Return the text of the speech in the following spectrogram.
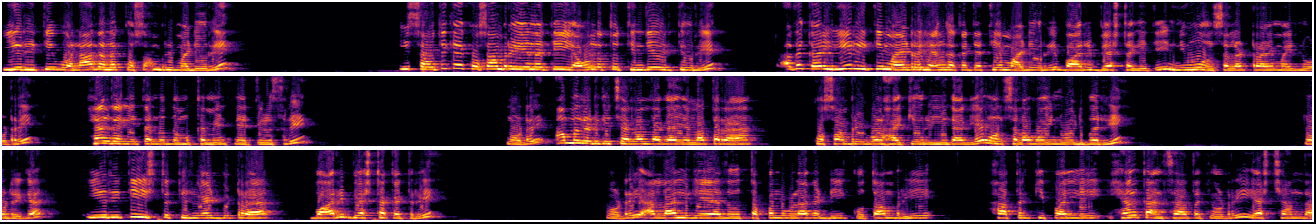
ಈ ರೀತಿ ಒಣದನ ಕೋಸಂಬರಿ ಮಾಡೀವ್ರಿ. ಈ ಸೌತೆಕಾಯಿ ಕೋಸಂಬರಿ ಏನೈತಿ ಯಾವನತ್ತು ತಿಂದೇ ಇರ್ತೀವ್ರಿ. ಅದಕ್ಕೆ ಈ ರೀತಿ ಮಾಡ್ರಿ ಹೆಂಗೆ ಆಕೈತಿ ಮಾಡೀವ್ರಿ, ಭಾರಿ ಬೆಸ್ಟ್ ಆಗೈತಿ. ನೀವು ಒಂದ್ಸಲ ಟ್ರೈ ಮಾಡಿ ನೋಡ್ರಿ. ಹೆಂಗಾಗೈತೆ ಅನ್ನೋದು ನಮಗೆ ಕಮೆಂಟ್ನ್ಯಾಗ ತಿಳಿಸ್ರಿ. ನೋಡ್ರಿ, ಅಮ್ಮನ ಅಡುಗೆ ಚಾನಲ್ದಾಗ ಎಲ್ಲ ಥರ ಕೋಸಂಬರಿಗಳು ಹಾಕಿವ್ರಿ ಈಗಾಗಲೇ ಒಂದ್ಸಲ ಹೋಗಿ ನೋಡಿ ಬರ್ರಿ. ನೋಡ್ರಿ ಈಗ, ಈ ರೀತಿ ಇಷ್ಟು ತಿರುಗಾಡ್ಬಿಟ್ರೆ ಭಾರಿ ಬೆಸ್ಟ್ ಆಕೈತ್ರಿ. ನೋಡ್ರಿ ಅಲ್ಲಲ್ಲಿಗೆ ಅದು ತಪ್ಪಲ್ ಉಳ್ಳಾಗಡ್ಡಿ, ಕೊತ್ತಂಬರಿ ಹತ್ರಕ್ಕಿ ಪಲ್ಲಿ ಹೆಂಗೆ ಕಾಣಿಸತೈತಿ ನೋಡ್ರಿ, ಎಷ್ಟು ಚಂದ?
